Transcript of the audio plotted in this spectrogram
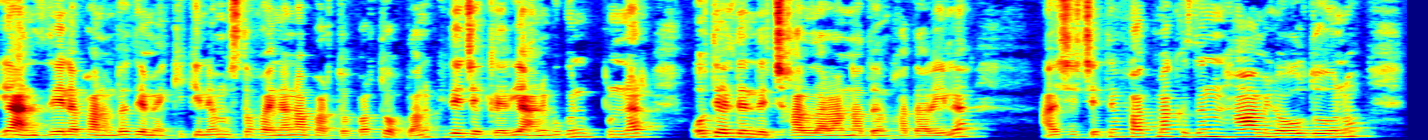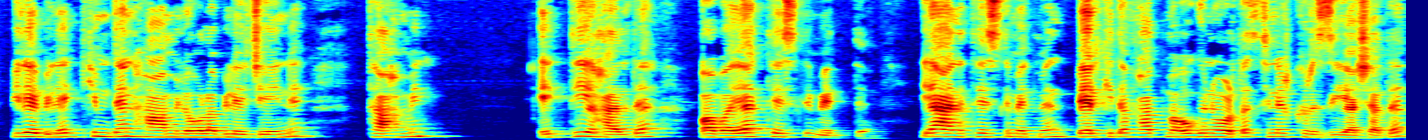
yani Zeynep Hanım da demek ki yine Mustafa ile apar topar toplanıp gidecekler. Yani bugün bunlar otelden de çıkarlar anladığım kadarıyla. Ayşe Çetin Fatma kızının hamile olduğunu bile bile kimden hamile olabileceğini tahmin ettiği halde babaya teslim etti. Yani teslim etmenin belki de Fatma o gün orada sinir krizi yaşadı.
